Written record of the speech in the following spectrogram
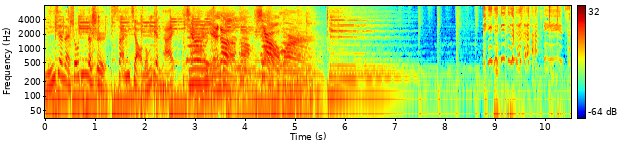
您现在收听的是三角龙电台今儿爷的冷笑话儿。真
